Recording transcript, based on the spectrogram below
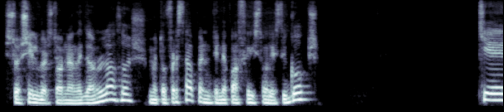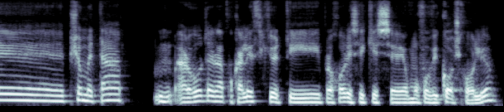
στο Silverstone, αν δεν κάνω λάθος, με τον Verstappen, την επαφή στο στην Copse. Και πιο μετά, αργότερα αποκαλύφθηκε ότι προχώρησε και σε ομοφοβικό σχόλιο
